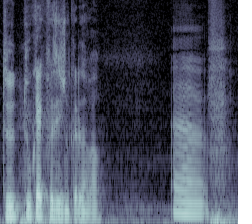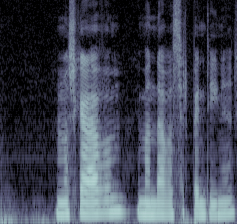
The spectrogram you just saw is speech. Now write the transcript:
Tu, tu o que é que fazias no carnaval? Ah, mascarava-me e mandava serpentinas,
